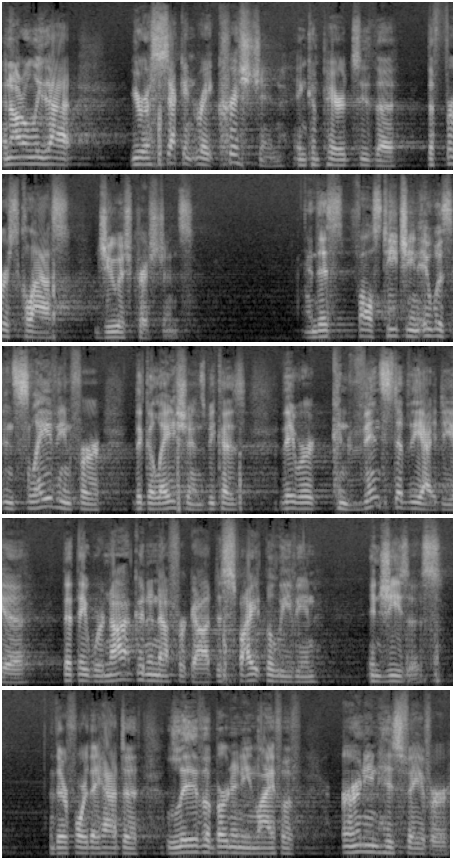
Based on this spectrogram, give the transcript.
And not only that, you're a second rate Christian in compared to the, the first class Jewish Christians. And this false teaching, it was enslaving for the Galatians because they were convinced of the idea that they were not good enough for God despite believing in Jesus. Therefore, they had to live a burdening life of earning his favor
